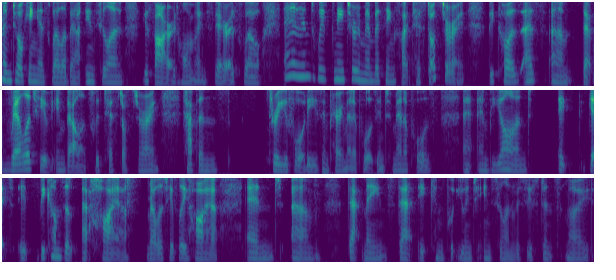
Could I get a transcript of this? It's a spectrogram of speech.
I'm talking as well about insulin, your thyroid hormones there as well. And we need to remember things like testosterone because as um, that relative imbalance with testosterone happens through your 40s and perimenopause into menopause and beyond, it gets it becomes a, a higher, relatively higher, and um, that means that it can put you into insulin resistance mode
